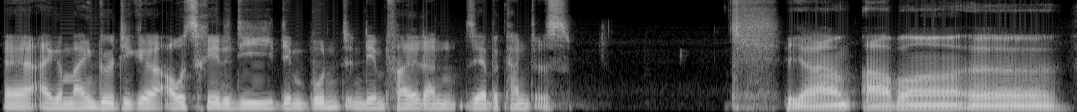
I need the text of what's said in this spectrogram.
äh, allgemeingültige Ausrede, die dem Bund in dem Fall dann sehr bekannt ist. Ja, aber äh,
